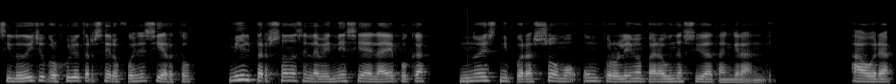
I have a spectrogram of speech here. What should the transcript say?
si lo dicho por Julio III fuese cierto, mil personas en la Venecia de la época no es ni por asomo un problema para una ciudad tan grande. Ahora,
